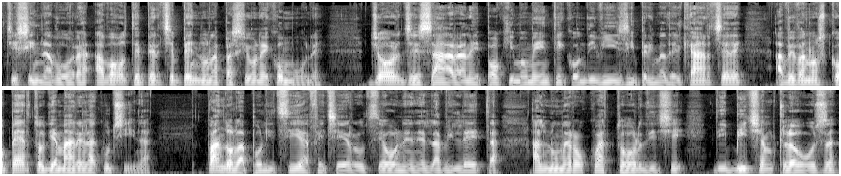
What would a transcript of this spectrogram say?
Ci si innavora, a volte percependo una passione comune. George e Sara, nei pochi momenti condivisi prima del carcere, avevano scoperto di amare la cucina. Quando la polizia fece irruzione nella villetta al numero 14 di Beecham Close,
